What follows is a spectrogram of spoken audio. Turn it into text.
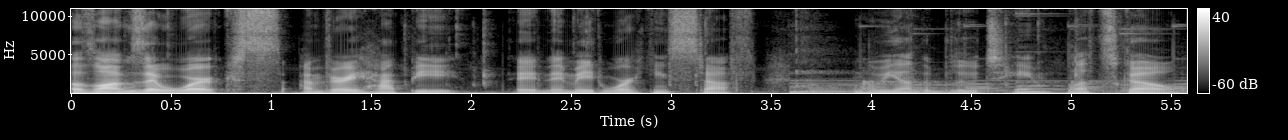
as long as it works, I'm very happy. They, they made working stuff. I'm gonna be on the blue team. Let's go.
